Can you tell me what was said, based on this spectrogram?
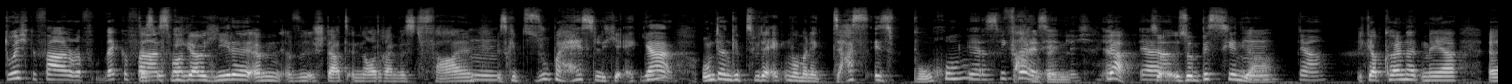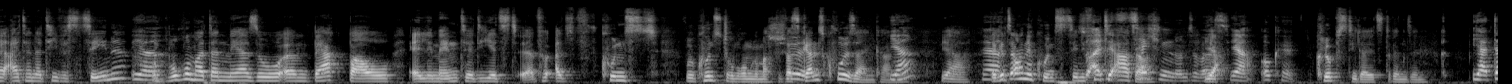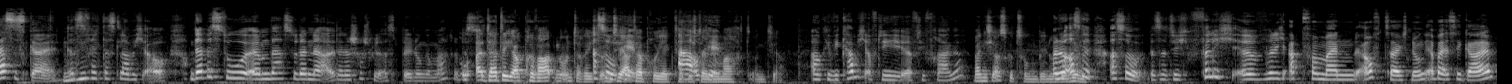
durchgefahren oder weggefahren. Das ist wie, von- glaube ich, jede ähm, Stadt in Nordrhein-Westfalen. Es gibt super hässliche Ecken. Mhm. Ja. Und dann gibt es wieder Ecken, wo man denkt, das ist Bochum? Ja, das ist wie Köln Wahnsinn. ähnlich. Ja, Ja, ja. Mhm. So, so ein bisschen ja. ja. Ich glaube, Köln hat mehr äh, alternative Szene Ja. und Bochum hat dann mehr so ähm, Bergbauelemente, die jetzt äh, als Kunst, wo Kunst drumherum gemacht wird, was ganz cool sein kann. Ja? Ja. Ja. Da gibt es auch eine Kunstszene, So viel Theater. Zechen und sowas. Ja. ja, okay. Clubs, die da jetzt drin sind. Ja, das ist geil. Das, Mhm. fällt- das glaube ich auch. Und da bist du, ähm, da hast du deine, deine Schauspielausbildung gemacht? Oh, Da hatte ich auch privaten Unterricht so, und okay. Theaterprojekt habe Ah, ich da okay. gemacht und ja. okay, wie kam ich auf die, auf die Frage? Wann ich ausgezogen bin. Weil du ausge Ach so, das ist natürlich völlig, äh, völlig ab von meinen Aufzeichnungen, aber ist egal.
